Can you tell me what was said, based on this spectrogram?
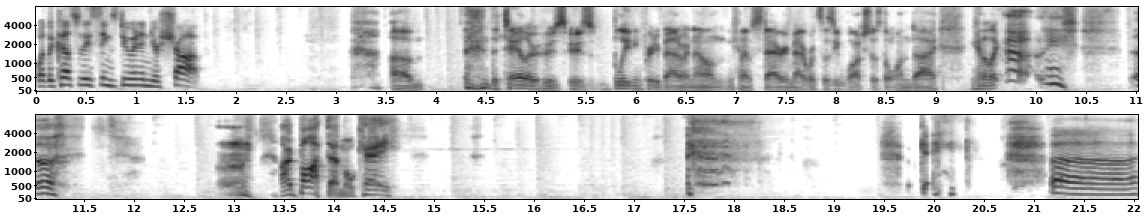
what the cuss are these things doing in your shop? Um, the tailor, who's who's bleeding pretty bad right now and kind of staggering backwards as he watches the one die, and kind of like, "Uh, uh, uh, I bought them, okay? Okay. Uh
